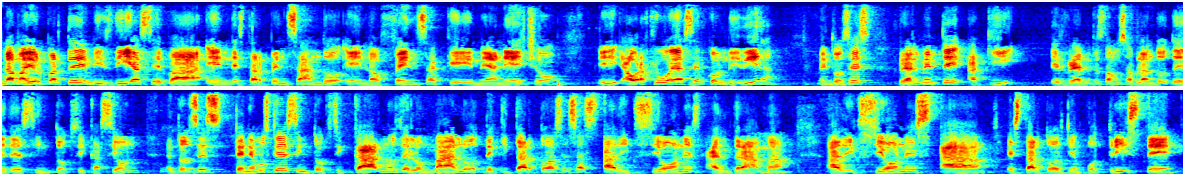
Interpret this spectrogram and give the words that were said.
la mayor parte de mis días se va en estar pensando en la ofensa que me han hecho y ahora qué voy a hacer con mi vida. Entonces, realmente aquí eh, realmente estamos hablando de desintoxicación. Entonces, tenemos que desintoxicarnos de lo malo, de quitar todas esas adicciones al drama, adicciones a estar todo el tiempo triste,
